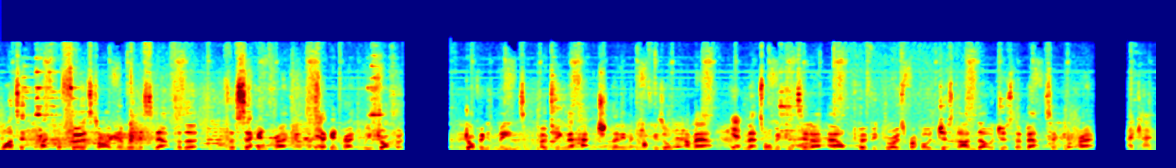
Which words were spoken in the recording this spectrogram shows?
Once it cracked the first time, then we listen out for the, for the second crack. And at the yep. second crack, we drop it. Dropping it means opening the hatch and letting the coffees all come out. Yep. And that's what we consider our perfect roast profile, just under or just about second crack. Okay.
